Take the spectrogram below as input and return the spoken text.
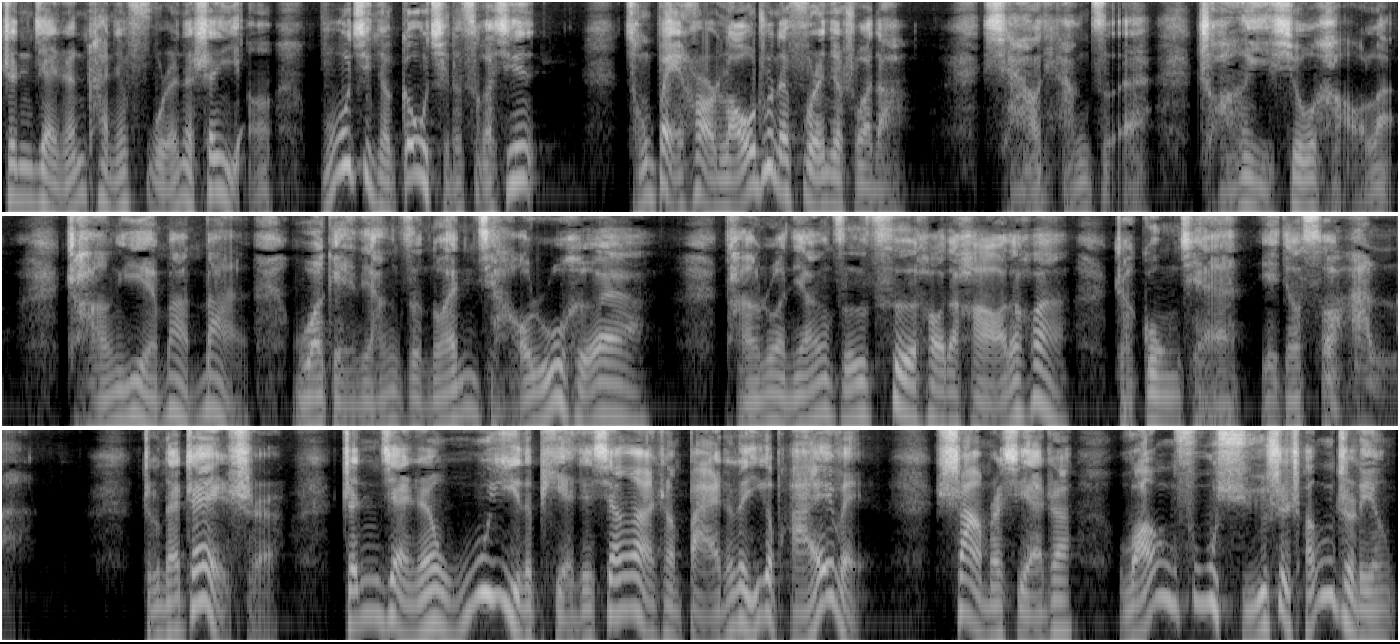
甄建仁看见妇人的身影，不禁就勾起了色心。从背后搂住那妇人，就说道：“小娘子，床已修好了，长夜漫漫，我给娘子暖脚如何呀？倘若娘子伺候的好的话，这工钱也就算了。”正在这时，甄建仁无意地瞥见香案上摆着的一个牌位，上面写着“亡夫许世成之灵”。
